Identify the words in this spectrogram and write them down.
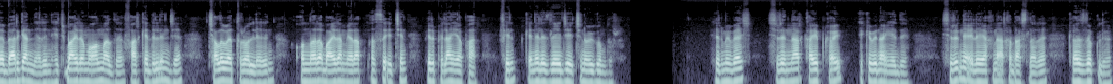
ve Bergenlerin hiç bayramı olmadığı fark edilince çalı ve trollerin onlara bayram yaratması için bir plan yapar. Film genel izleyici için uygundur. 25. Şirinler Kayıp Köy 2017 Şirine ile yakın arkadaşları gözlüklü,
